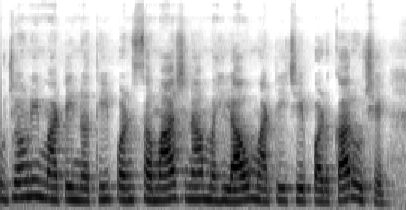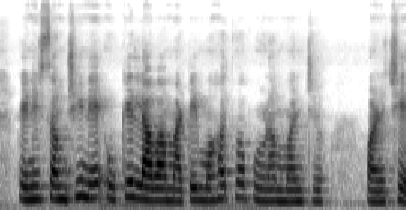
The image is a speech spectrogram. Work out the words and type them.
ઉજવણી માટે નથી, પણ સમાજના મહિલાઓ માટે જે પડકારો છે તેને સમજીને ઉકેલ લાવવા માટે મહત્વપૂર્ણ મંચ પણ છે.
